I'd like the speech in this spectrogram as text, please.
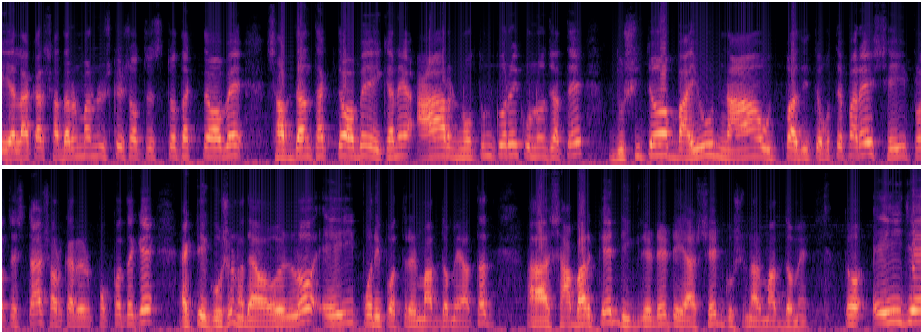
এই এলাকার সাধারণ মানুষকে সচেষ্ট থাকতে হবে, সাবধান থাকতে হবে। এখানে আর নতুন করে কোনো যাতে দূষিত বায়ু না উৎপাদিত হতে পারে, সেই প্রচেষ্টা সরকারের পক্ষ থেকে একটি ঘোষণা দেওয়া হলো এই পরিপত্রের মাধ্যমে, অর্থাৎ সাভারকে ডিগ্রেডেড এয়ারশেড ঘোষণার মাধ্যমে। তো এই যে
